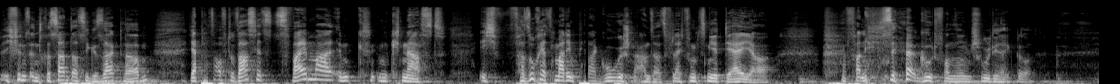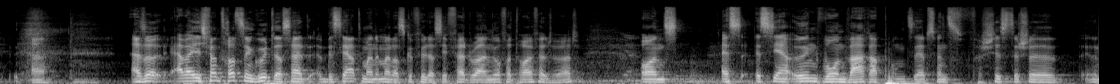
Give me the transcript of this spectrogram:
Ich finde es interessant, dass Sie gesagt haben, ja, pass auf, du warst jetzt zweimal im, im Knast. Ich versuche jetzt mal den pädagogischen Ansatz. Vielleicht funktioniert der ja. Fand ich sehr gut von so einem Schuldirektor. Also, aber ich fand trotzdem gut, dass halt, bisher hatte man immer das Gefühl, dass die Fedra nur verteufelt wird. Und es ist ja irgendwo ein wahrer Punkt, selbst wenn es faschistische äh,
